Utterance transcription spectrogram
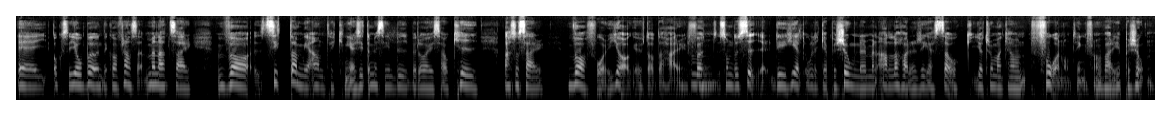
eh, också jobba under konferensen. Men att så här, vad, sitta med anteckningar, sitta med sin bibel och är så här, okej, alltså så här, vad får jag utav det här? För att som du säger, det är helt olika personer men alla har en resa och jag tror man kan få någonting från varje person.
